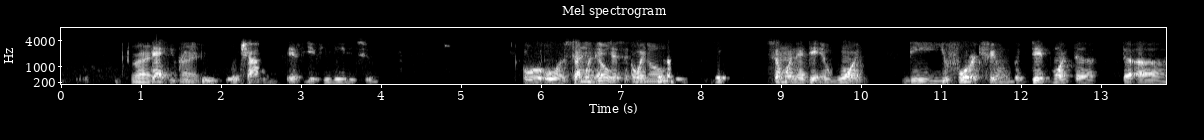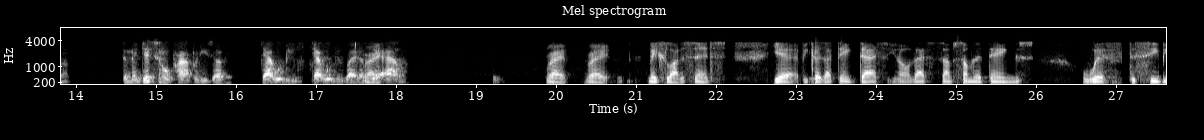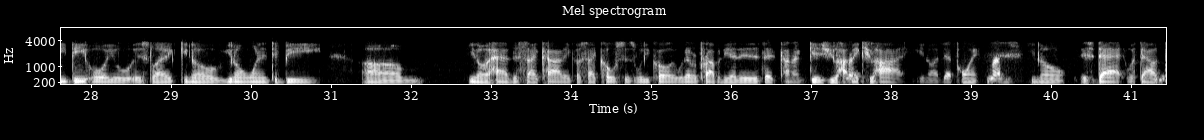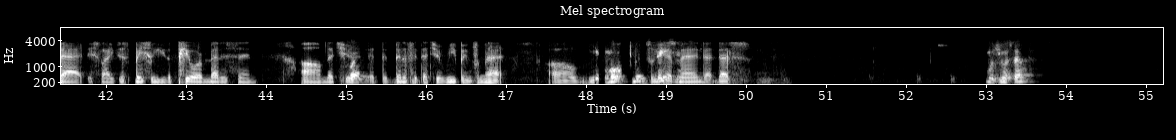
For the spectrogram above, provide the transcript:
Right. that you could right. feed to a child if if you needed to, or or someone that just or know. Someone that didn't want the euphoric feeling but did want the the uh the medicinal properties of it. That would be that would be right up Right. their alley. Right, right. Makes a lot of sense. Yeah, because I think that's you know that's some some of the things with the CBD oil is like you know you don't want it to be um you know have the psychotic or psychosis what do you call it whatever property that is that kind of gives you Right. makes you high you know at that point Right. you know it's that without that it's like just basically the pure medicine um that you're Right. that the benefit that you're reaping from that um Yeah, most, most so yeah patients, man that that's What you want to say?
